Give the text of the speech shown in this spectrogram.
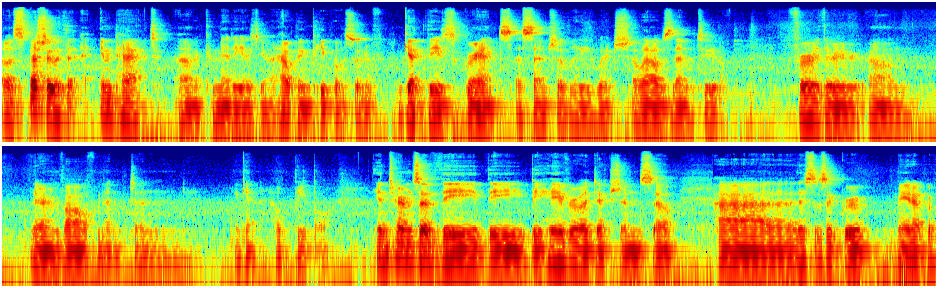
especially with the impact uh, committee, is you know helping people sort of get these grants essentially, which allows them to further um, their involvement and again help people. In terms of the the behavioral addiction, so uh, this is a group made up of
